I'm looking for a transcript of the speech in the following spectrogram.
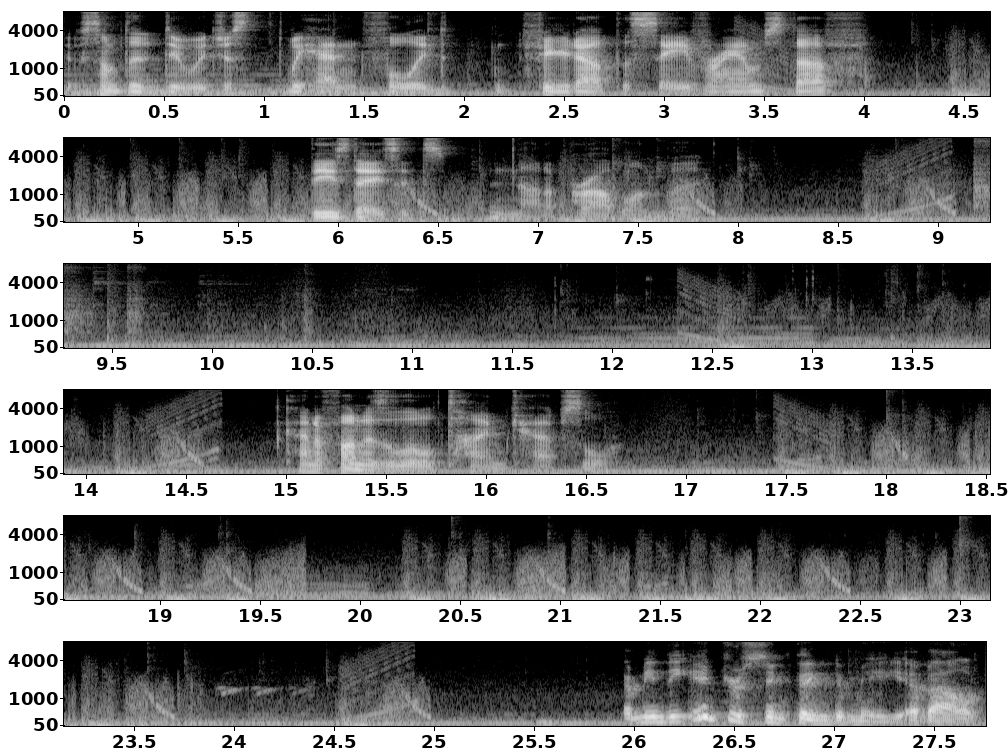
It was something to do with just, we hadn't fully figured out the save RAM stuff. These days it's not a problem, but... Kind of fun as a little time capsule. I mean, the interesting thing to me about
